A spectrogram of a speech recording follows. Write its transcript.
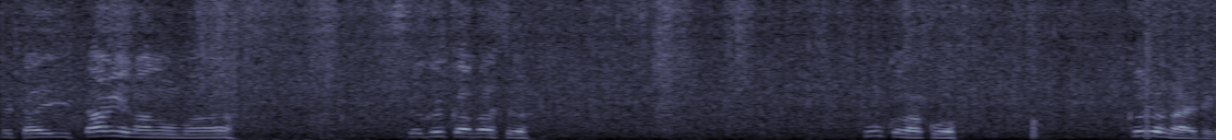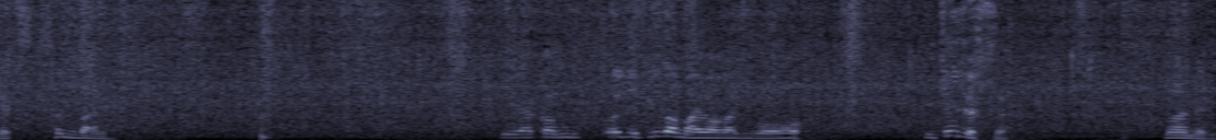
일단 이 땅에 나놓으면 썩을까 봐서 뚫어갖고 걸어놔야 되겠어 선반에 이 약간 어제 비가 많이 와가지고 이 젖었어 마늘이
